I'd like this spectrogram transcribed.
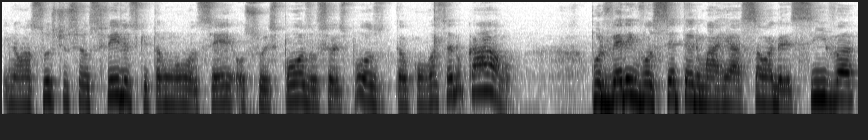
E não assuste os seus filhos que estão com você, ou sua esposa, ou seu esposo que estão com você no carro. Por verem você ter uma reação agressiva,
